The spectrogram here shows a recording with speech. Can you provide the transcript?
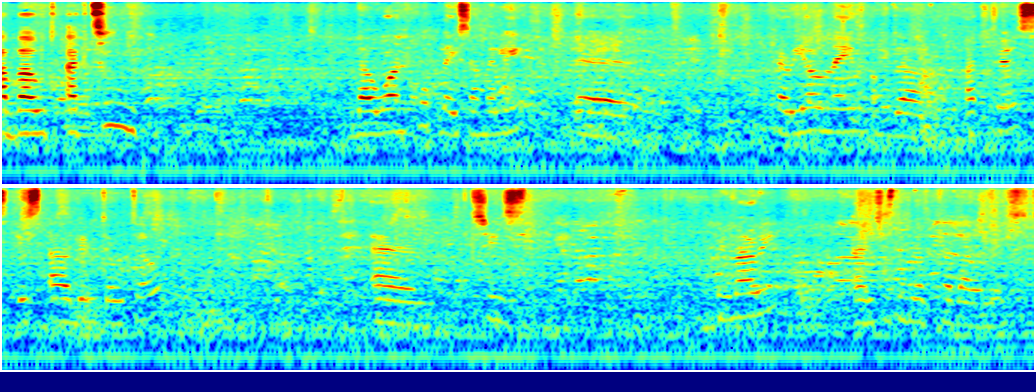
about acting, The one who plays Amelie, uh, her real name of the actress is Albert Tautou, and she's primary, and she's the protagonist.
